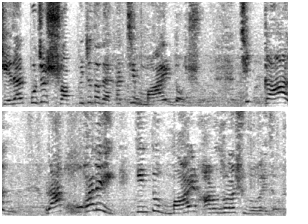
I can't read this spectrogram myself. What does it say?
জেলার পুজো সব কিছু তো দেখাচ্ছি মায়ের দর্শন। ঠিক কাল রাত পোহালেই কিন্তু মায়ের আরাধনা শুরু হয়ে যাবে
